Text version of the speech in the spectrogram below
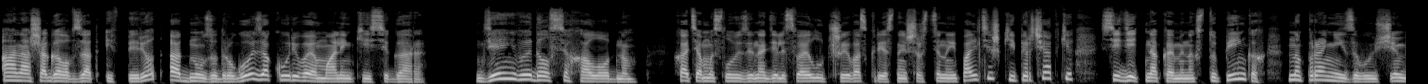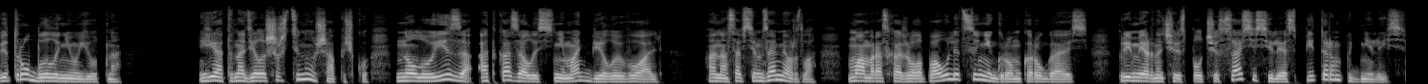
Она шагала взад и вперед, одну за другой закуривая маленькие сигары. День выдался холодным. Хотя мы с Луизой надели свои лучшие воскресные шерстяные пальтишки и перчатки, сидеть на каменных ступеньках на пронизывающем ветру было неуютно. Я-то надела шерстяную шапочку, но Луиза отказалась снимать белую вуаль. Она совсем замерзла. Мама расхаживала по улице, негромко ругаясь. Примерно через полчаса Сесилия с Питером поднялись.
